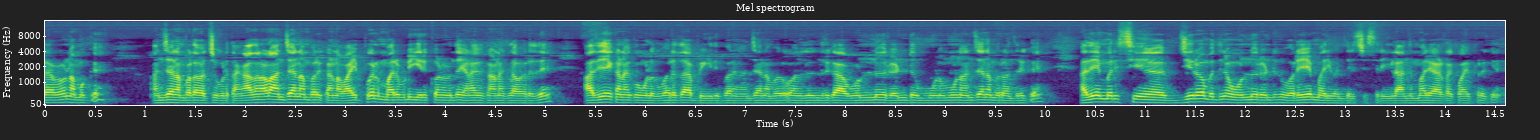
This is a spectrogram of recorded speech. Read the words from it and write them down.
டிராவலும் நமக்கு அஞ்சாம் நம்பர் தான் வச்சு கொடுத்தாங்க. அதனால் அஞ்சாம் நம்பருக்கான வாய்ப்புகள் மறுபடியும் இருக்கணும்னு தான் எனக்கு கணக்கில் வருது. அதே கணக்கு உங்களுக்கு வருதா அப்படிங்கிறது பாருங்கள் அஞ்சாம் நம்பர் வந்துருக்கா ஒன்று ரெண்டு மூணு மூணு அஞ்சாம் நம்பர் வந்திருக்கு. அதே மாதிரி சி ஜீரோ பார்த்தீங்கன்னா ஒன்று ரெண்டுன்னு ஒரே மாதிரி வந்துருச்சு. சரிங்களா? அந்த மாதிரி ஆடுறக்கு வாய்ப்பு இருக்குது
